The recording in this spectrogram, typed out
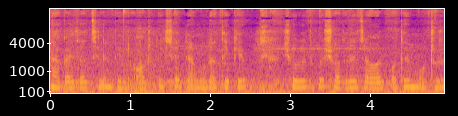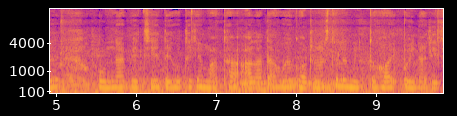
ঢাকায় যাচ্ছিলেন তিনি। অটোরিকশায় ড্যামুরা থেকে শরীয়তপুর সদরে যাওয়ার পথে মোটরের ওড়না পেঁচিয়ে দেহ থেকে মাথা আলাদা হয়ে ঘটনাস্থলে মৃত্যু হয় ওই নারীর।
